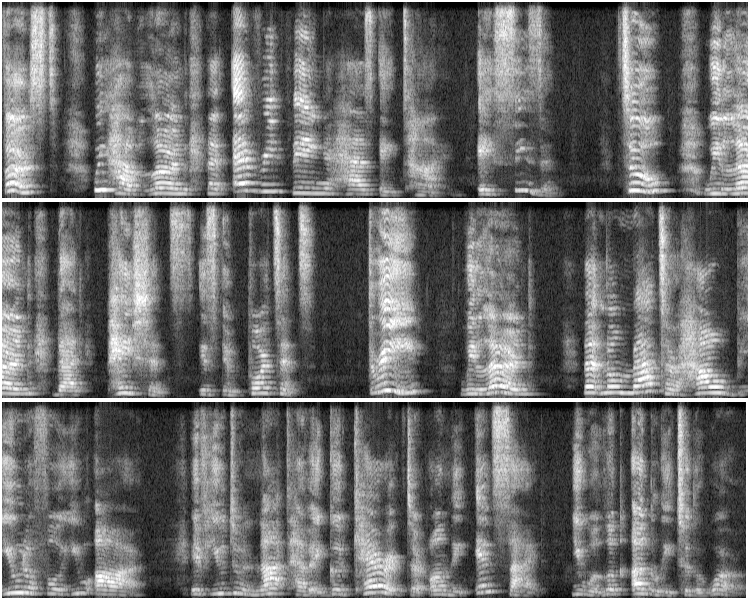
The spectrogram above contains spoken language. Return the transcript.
First, we have learned that everything has a time, a season. Two, we learned that patience is important. Three, we learned that no matter how beautiful you are, if you do not have a good character on the inside, you will look ugly to the world.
